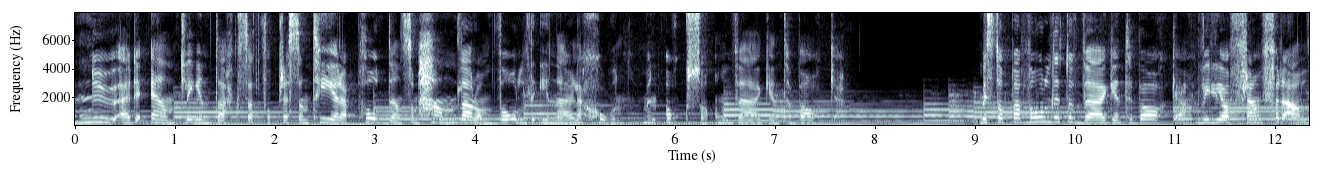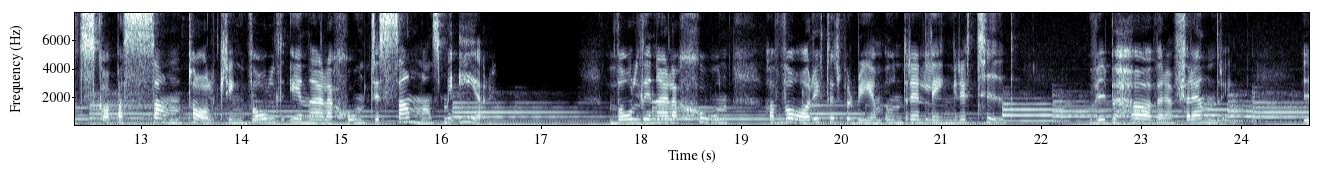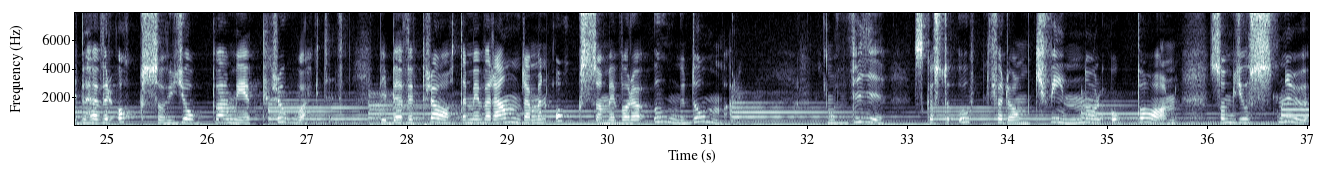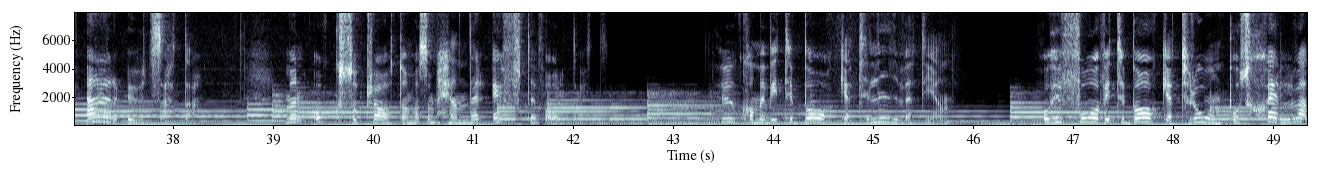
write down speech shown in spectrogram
Nu är det äntligen dags att få presentera podden som handlar om våld i nära relation, men också om vägen tillbaka. Med Stoppa våldet och vägen tillbaka vill jag framförallt skapa samtal kring våld i en relation tillsammans med er. Våld i en relation har varit ett problem under en längre tid och vi behöver en förändring. Vi behöver också jobba mer proaktivt. Vi behöver prata med varandra men också med våra ungdomar. Och vi ska stå upp för de kvinnor och barn som just nu är utsatta. Men också prata om vad som händer efter våldet. Hur kommer vi tillbaka till livet igen? Och hur får vi tillbaka tron på oss själva?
